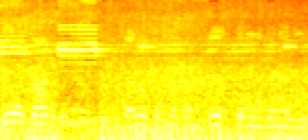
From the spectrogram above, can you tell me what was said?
કેવા ચાર્ટ બનાવ્યો છે. ચાલો તમને પણ ટેસ્ટ કરીને જણાવીએ.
